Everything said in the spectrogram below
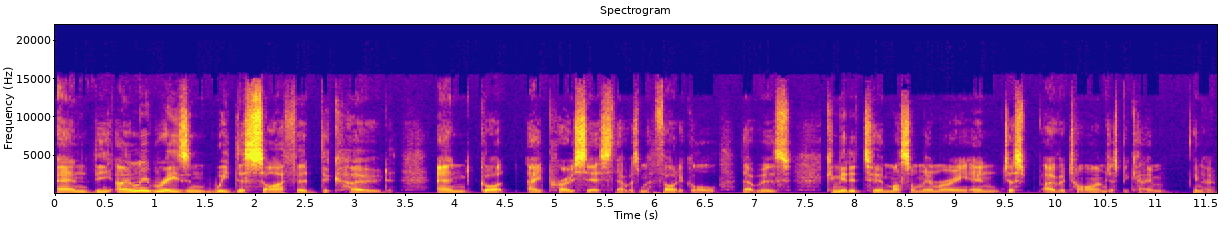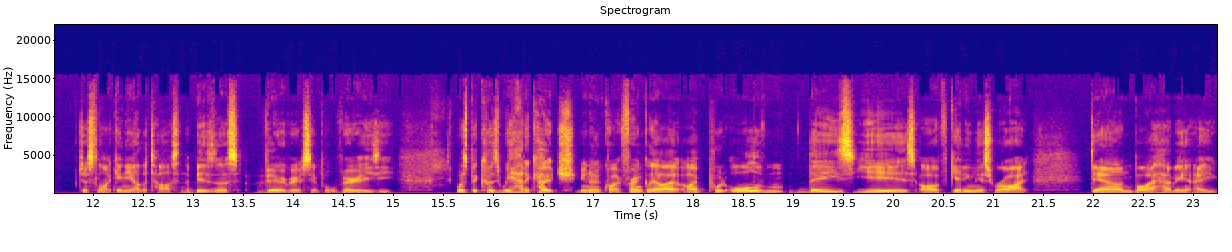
And the only reason we deciphered the code and got a process that was methodical, that was committed to muscle memory, and just over time just became, you know, just like any other task in the business, very, very simple, very easy, was because we had a coach. You know, quite frankly, I, I put all of these years of getting this right down by having a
